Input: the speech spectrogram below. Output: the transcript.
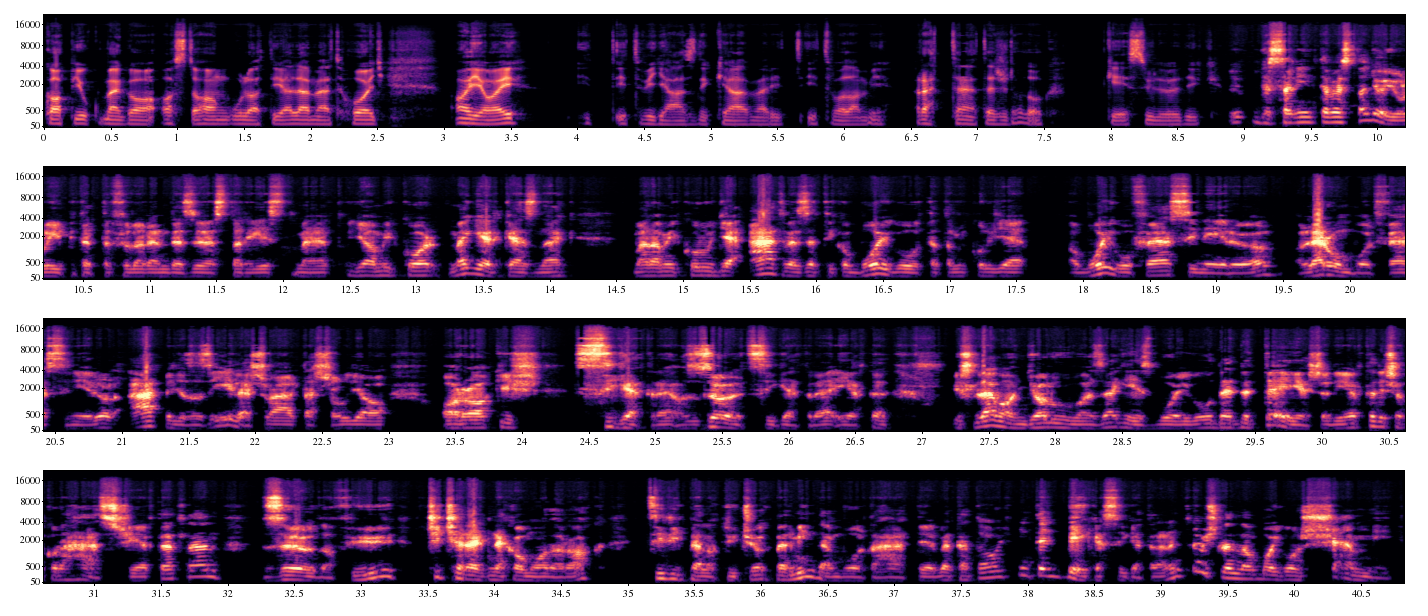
kapjuk meg a, azt a hangulati elemet, hogy ajaj, itt, itt vigyázni kell, mert itt, itt valami rettenetes dolog készülődik. De szerintem ezt nagyon jól építette föl a rendező ezt a részt, mert ugye amikor megérkeznek, már amikor ugye átvezetik a bolygót, tehát amikor ugye a bolygó felszínéről, a lerombolt felszínéről átmegy az az éles váltással ugye a, arra a kis szigetre, a zöld szigetre, érted? És le van gyalulva az egész bolygó, de, de teljesen érted, és akkor a ház sértetlen, zöld a fű, csicseregnek a madarak, ciripel a tücsök, mert minden volt a háttérben, tehát ahogy mint egy békeszigetre, nem is lenne a bolygón semmi.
